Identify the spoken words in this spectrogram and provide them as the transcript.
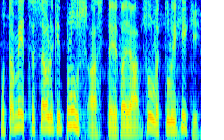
mutta metsässä olikin plusasteita ja sulle tuli hiki?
